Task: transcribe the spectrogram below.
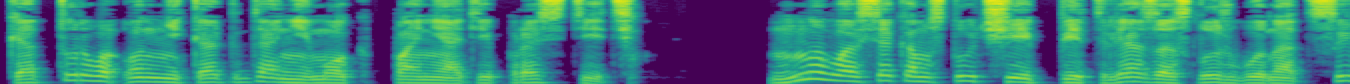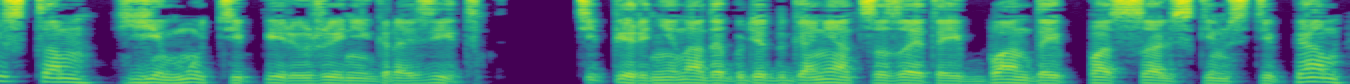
которого он никогда не мог понять и простить. Но во всяком случае петля за службу нацистам ему теперь уже не грозит. Теперь не надо будет гоняться за этой бандой по сальским степям,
